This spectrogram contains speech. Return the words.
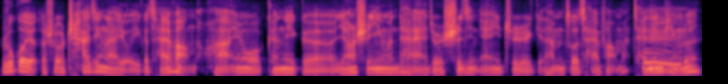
如果有的时候插进来有一个采访的话，因为我跟那个央视英文台就是十几年一直给他们做采访嘛，财经评论。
